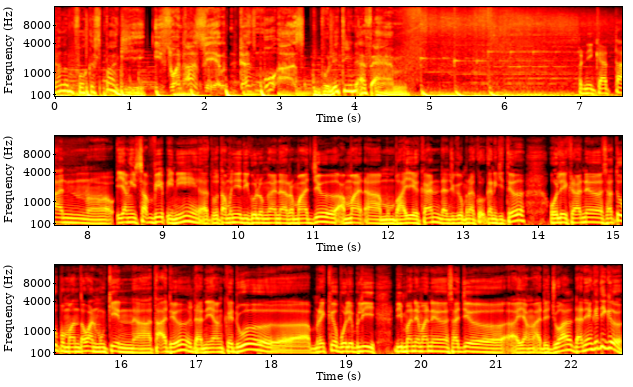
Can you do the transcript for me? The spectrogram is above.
dalam Fokus Pagi Izwan Azir dan Muaz Bulletin FM. Peningkatan uh, yang hisap vape ini uh, terutamanya di golongan uh, remaja amat uh, membahayakan dan juga menakutkan kita. Oleh kerana satu pemantauan mungkin uh, tak ada. Dan yang kedua uh, mereka boleh beli di mana-mana saja uh, yang ada jual. Dan yang ketiga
